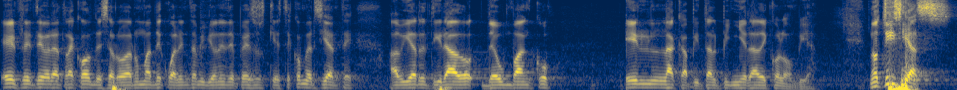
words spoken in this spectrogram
el fleteo del atraco donde se robaron más de 40 millones de pesos que este comerciante había retirado de un banco en la capital piñera de Colombia. Noticias.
